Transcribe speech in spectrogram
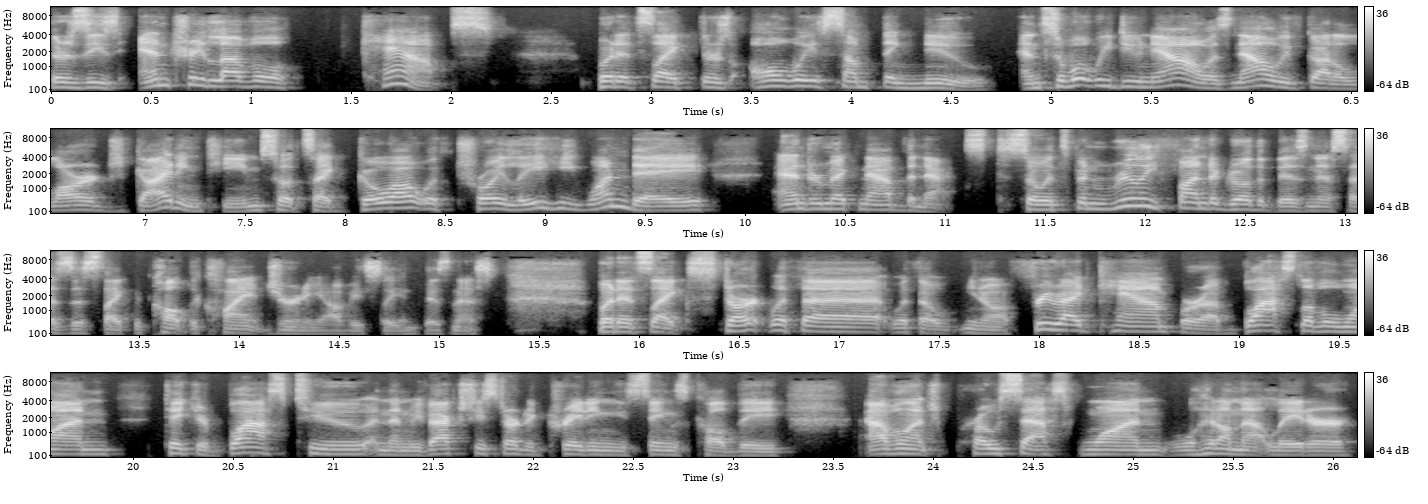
there's these entry level camps but it's like there's always something new. And so what we do now is now we've got a large guiding team. So it's like go out with Troy Leahy one day, Andrew McNabb the next. So it's been really fun to grow the business as this like we call it the client journey, obviously in business. But it's like start with a with a you know a free ride camp or a blast level one, take your blast two, and then we've actually started creating these things called the avalanche process one. We'll hit on that later.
